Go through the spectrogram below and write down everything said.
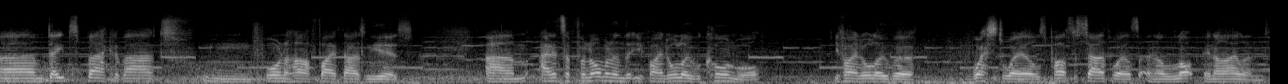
Um, dates back about mm, four and a half, five thousand years. Um, and it's a phenomenon that you find all over Cornwall, you find all over West Wales, parts of South Wales, and a lot in Ireland.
